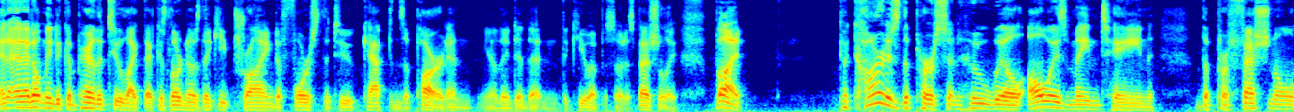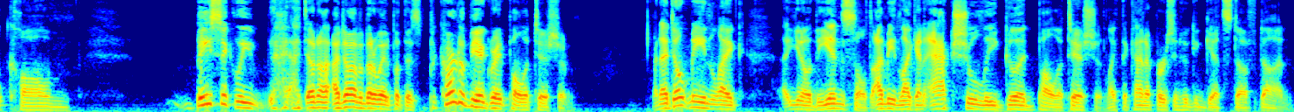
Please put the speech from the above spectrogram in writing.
And, and I don't mean to compare the two like that, because Lord knows they keep trying to force the two captains apart, and you know they did that in the Q episode especially. But Picard is the person who will always maintain the professional, calm. Basically, I don't know, I don't have a better way to put this. Picard would be a great politician, and I don't mean like you know, the insult. I mean, like an actually good politician, like the kind of person who can get stuff done.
